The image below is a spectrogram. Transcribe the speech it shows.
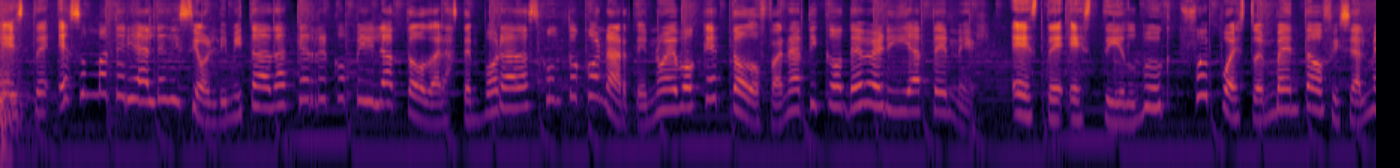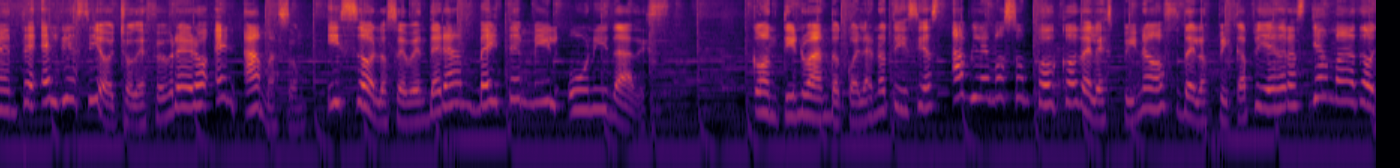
Este es un material de edición limitada que recopila todas las temporadas junto con arte nuevo que todo fanático debería tener. Este Steelbook fue puesto en venta oficialmente el 18 de febrero en Amazon y solo se venderán 20.000 unidades. Continuando con las noticias, hablemos un poco del spin-off de los Picapiedras llamado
